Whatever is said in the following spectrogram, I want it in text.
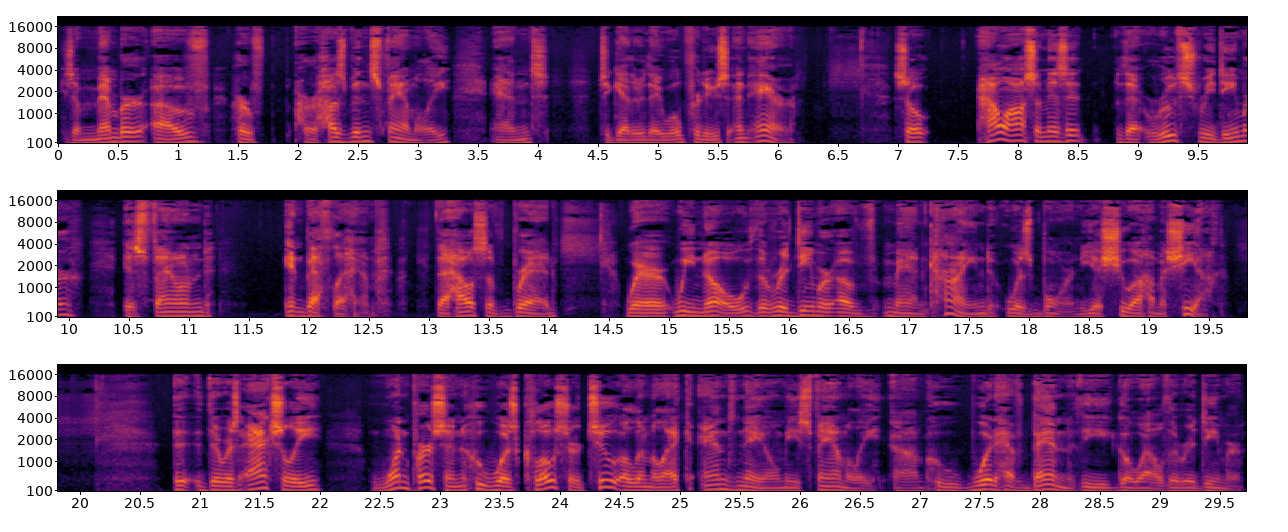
He's a member of her, her husband's family, and together they will produce an heir. So, how awesome is it that Ruth's Redeemer is found in Bethlehem, the house of bread, where we know the Redeemer of mankind was born, Yeshua HaMashiach. Uh, there was actually one person who was closer to Elimelech and Naomi's family, um, who would have been the Goel, the Redeemer.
